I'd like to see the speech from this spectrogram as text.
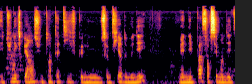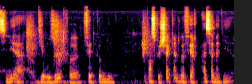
est une expérience, une tentative que nous sommes fiers de mener, mais elle n'est pas forcément destinée à dire aux autres euh, faites comme nous. Je pense que chacun doit faire à sa manière,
